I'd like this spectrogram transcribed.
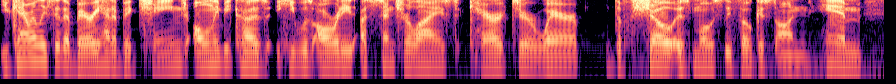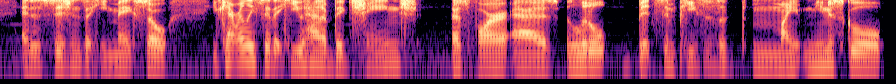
you can't really say that barry had a big change only because he was already a centralized character where the show is mostly focused on him and the decisions that he makes. So you can't really say that he had a big change as far as little bits and pieces of my minuscule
